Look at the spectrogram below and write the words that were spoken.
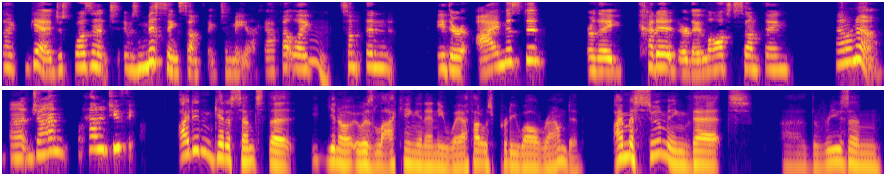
like yeah, it just wasn't. It was missing something to me. Like I felt like Hmm. something either I missed it or they cut it or they lost something. I don't know. Uh, John, how did you feel? I didn't get a sense that you know it was lacking in any way. I thought it was pretty well rounded. I'm assuming that uh, the reason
